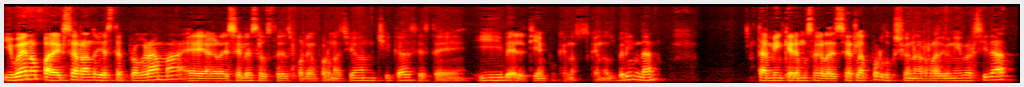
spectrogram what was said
Y bueno, para ir cerrando ya este programa, eh, agradecerles a ustedes por la información, chicas, este, y el tiempo que nos, que nos brindan. También queremos agradecer la producción a Radio Universidad,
